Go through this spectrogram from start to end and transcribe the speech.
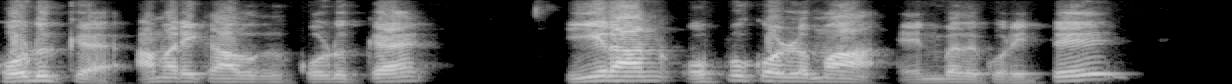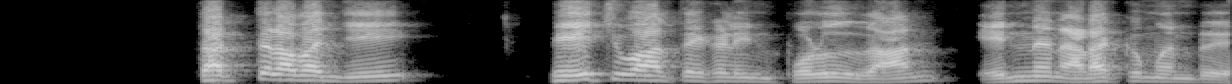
கொடுக்க அமெரிக்காவுக்கு கொடுக்க ஈரான் ஒப்புக்கொள்ளுமா என்பது குறித்து தத்திரவஞ்சி பேச்சுவார்த்தைகளின் பொழுதுதான் என்ன நடக்கும் என்று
